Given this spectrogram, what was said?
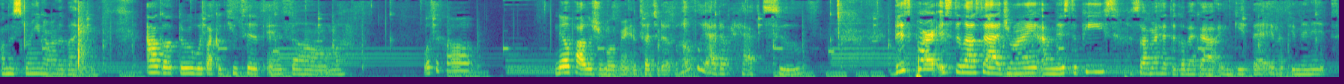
on the screen or on the button, I'll go through with like a Q-tip and some, what's it called? Nail polish remover and touch it up. Hopefully I don't have to. This part is still outside drying. I missed a piece, so I might have to go back out and get that in a few minutes.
